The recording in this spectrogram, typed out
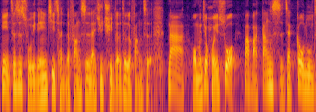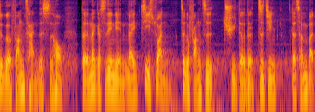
因为你这是属于连续继承的方式来去取得这个房子，那我们就回溯爸爸当时在购入这个房产的时候的那个时间点来计算这个房子取得的资金的成本。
